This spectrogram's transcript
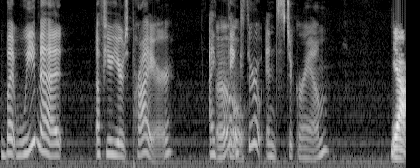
but we met a few years prior i Oh. think through instagram Yeah.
